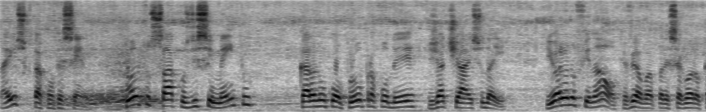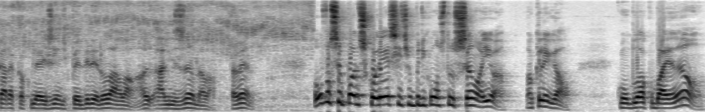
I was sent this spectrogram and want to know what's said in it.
É isso que está acontecendo. Quantos sacos de cimento o cara não comprou para poder jatear isso daí? E olha no final, quer ver? Vai aparecer agora o cara com a colherzinha de pedreiro lá, lá, alisando lá, tá vendo? Ou você pode escolher esse tipo de construção aí, ó. Olha que legal com o bloco baianão,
